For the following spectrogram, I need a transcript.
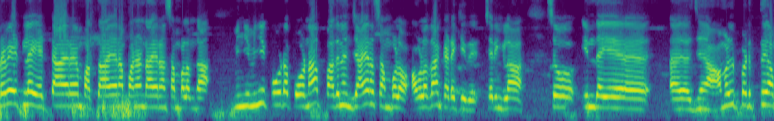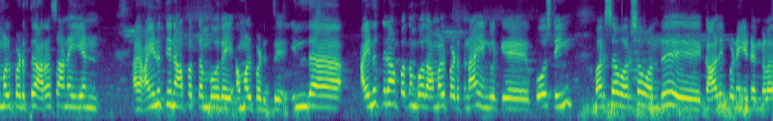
ப்ரைவேட்டில் எட்டாயிரம் பத்தாயிரம் பன்னெண்டாயிரம் சம்பளம் தான். மிஞ்சி மிஞ்சி கூட போனால் பதினஞ்சாயிரம் சம்பளம் அவ்வளோதான் கிடைக்குது. சரிங்களா? ஸோ இந்த அமல்படுத்து அமல்படுத்து அரசாணை எண் ஐநூற்றி நாற்பத்தொம்போதை அமல்படுத்து. இந்த ஐநூற்றி நாற்பத்தொம்போது அமல்படுத்தினா எங்களுக்கு போஸ்டிங் வருஷம் வருஷம் வந்து காலி பணியிடங்களை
